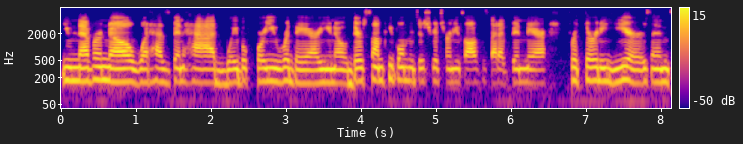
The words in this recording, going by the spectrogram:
You never know what has been had way before you were there. You know, there's some people in the district attorney's office that have been there for 30 years and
